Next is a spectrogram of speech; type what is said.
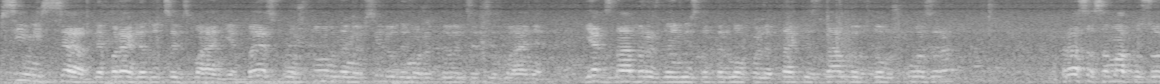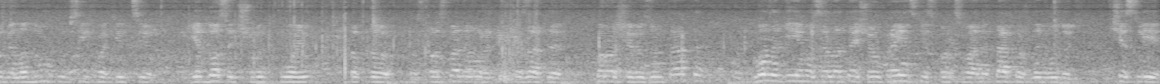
всі місця для перегляду цих змагань є безкоштовними. Всі люди можуть дивитися ці змагання як з набережної міста Тернополя, так і з дамби вздовж озера. Траса сама по собі, на думку всіх фахівців, є досить швидкою, тобто спортсмени можуть показати хороші результати. Ми надіємося на те, що українські спортсмени також не будуть в числі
